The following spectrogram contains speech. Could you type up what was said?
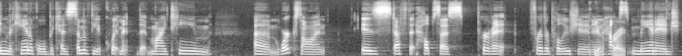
in mechanical because some of the equipment that my team um, works on is stuff that helps us prevent further pollution and Yeah, helps right. manage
